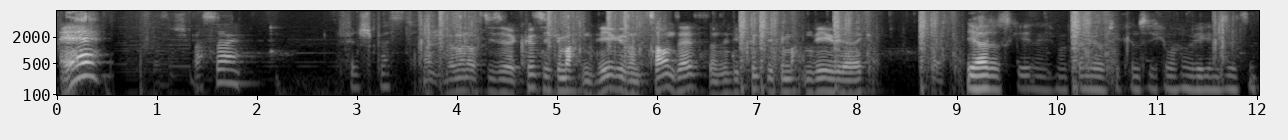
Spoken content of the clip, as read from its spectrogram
Hä? Das ist Spaß sein. Ich find Spaß. Und wenn man auf diese künstlich gemachten Wege so einen Zaun setzt, dann sind die künstlich gemachten Wege wieder weg. Ja, das geht nicht. Man kann ja auf die künstlich gemachten Wege nicht setzen.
